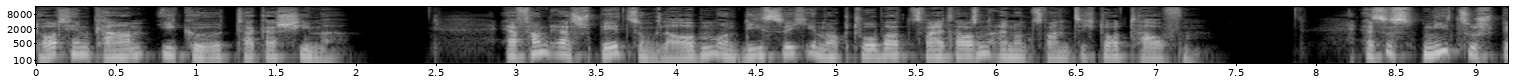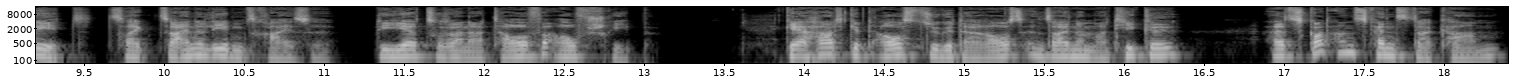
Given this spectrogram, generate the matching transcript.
Dorthin kam Iko Takashima. Er fand erst spät zum Glauben und ließ sich im Oktober 2021 dort taufen. Es ist nie zu spät, zeigt seine Lebensreise, die er zu seiner Taufe aufschrieb. Gerhard gibt Auszüge daraus in seinem Artikel Als Gott ans Fenster kam,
